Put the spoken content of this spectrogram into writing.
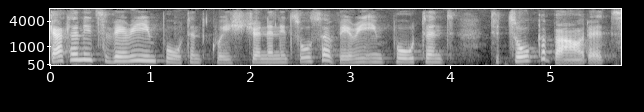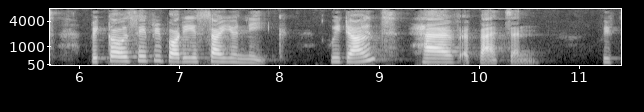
Kathleen, it's a very important question and it's also very important to talk about it because everybody is so unique. We don't have a pattern. We've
